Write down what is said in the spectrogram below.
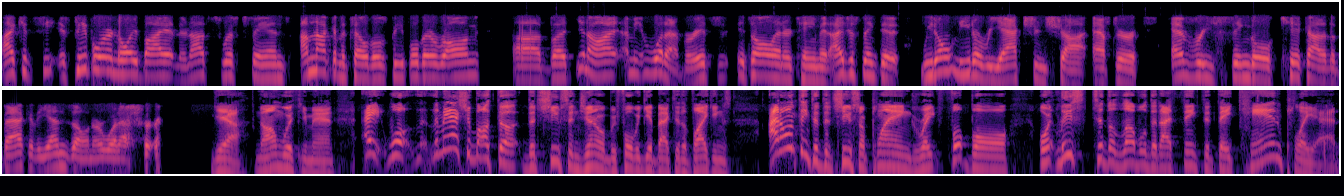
I could see if people are annoyed by it and they're not Swift fans, I'm not going to tell those people they're wrong. Uh, but you know, I, I mean, whatever. It's it's all entertainment. I just think that we don't need a reaction shot after every single kick out of the back of the end zone or whatever. Yeah, no, I'm with you, man. Hey, well, let me ask you about the the Chiefs in general before we get back to the Vikings. I don't think that the Chiefs are playing great football, or at least to the level that I think that they can play at.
